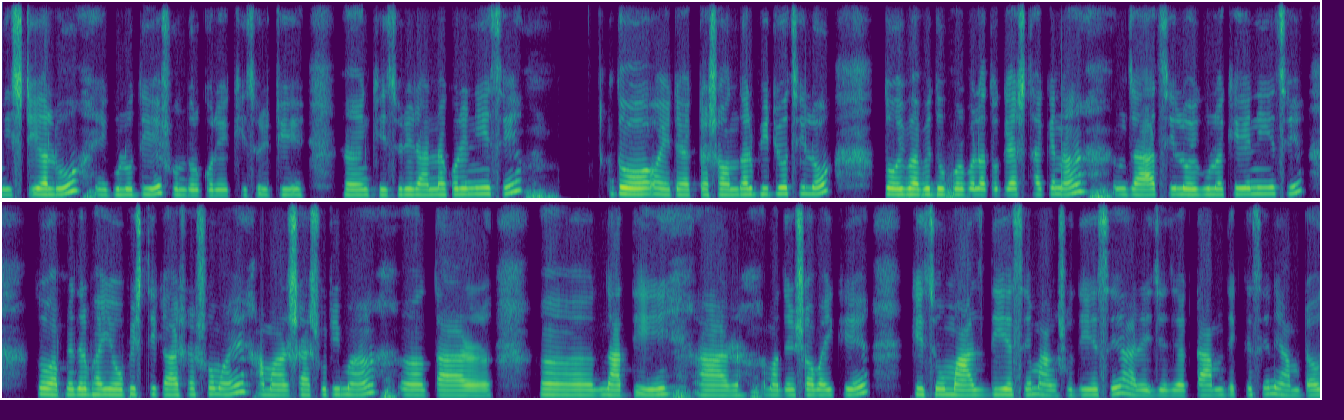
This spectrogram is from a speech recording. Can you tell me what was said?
মিষ্টি আলু এগুলো দিয়ে সুন্দর করে খিচুড়িটি খিচুড়ি রান্না করে নিয়েছি। তো এটা একটা সন্ধ্যার ভিডিও ছিল। তো ওইভাবে দুপুরবেলা তো গ্যাস থাকে না। যা ছিল ওইগুলো খেয়ে নিয়েছি। তো আপনাদের ভাই অফিস থেকে আসার সময় আমার শাশুড়ি মা তার নাতি আর আমাদের সবাইকে কিছু মাছ দিয়েছে, মাংস দিয়েছে। আর এই যে, যে একটা আম দেখতেছেন এই আমটাও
